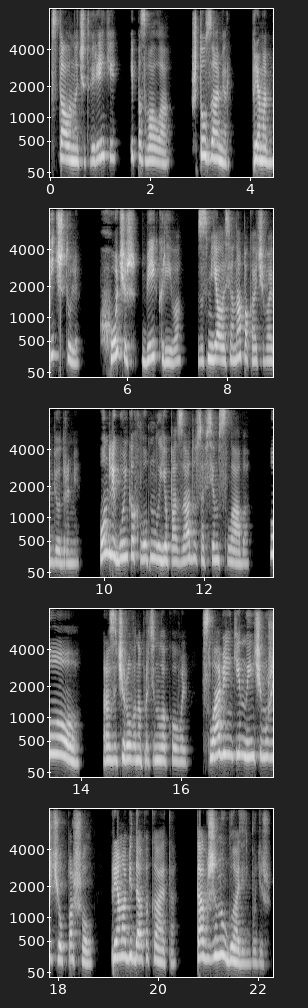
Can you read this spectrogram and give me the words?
встала на четвереньки и позвала. «Что замер? Прямо бить, что ли?» «Хочешь, бей криво», – засмеялась она, покачивая бедрами. Он легонько хлопнул ее по заду совсем слабо. «О!», разочарованно протянула Коваль. Слабенький нынче мужичок пошел. Прямо беда какая-то. Так жену гладить будешь.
